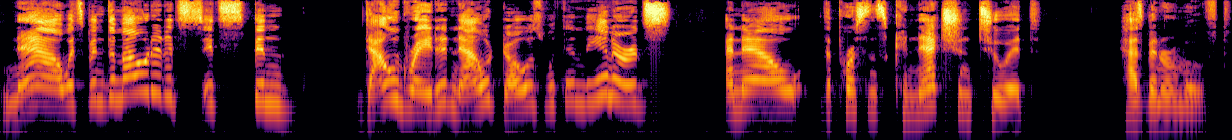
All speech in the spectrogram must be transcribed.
Now it's been demoted. It's, it's been downgraded. Now it goes within the innards. And now the person's connection to it has been removed.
